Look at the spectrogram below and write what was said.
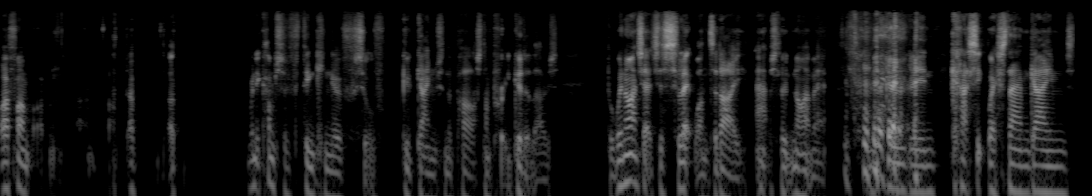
I, find I, I, when it comes to thinking of sort of good games from the past, I'm pretty good at those. But when I actually had to select one today, absolute nightmare. Googling classic West Ham games,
